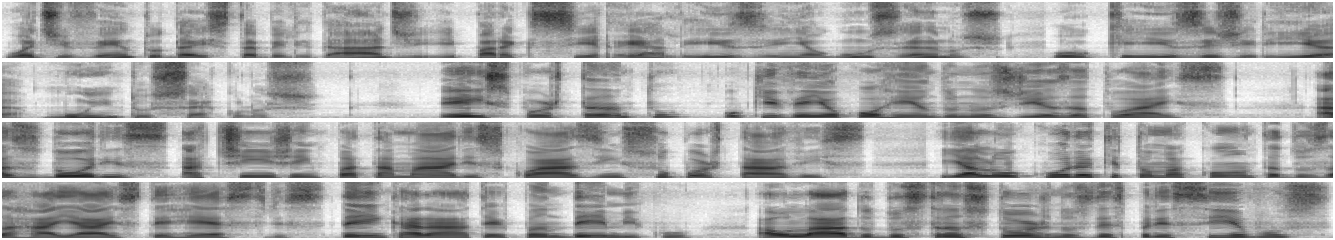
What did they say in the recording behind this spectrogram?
o advento da estabilidade e para que se realize em alguns anos o que exigiria muitos séculos. Eis, portanto, o que vem ocorrendo nos dias atuais. As dores atingem patamares quase insuportáveis e a loucura que toma conta dos arraiais terrestres tem caráter pandêmico ao lado dos transtornos depressivos,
